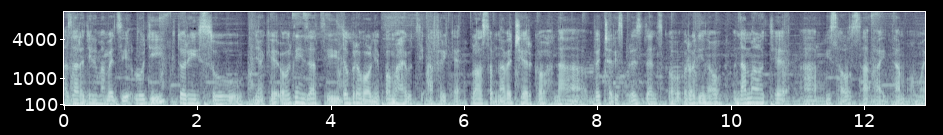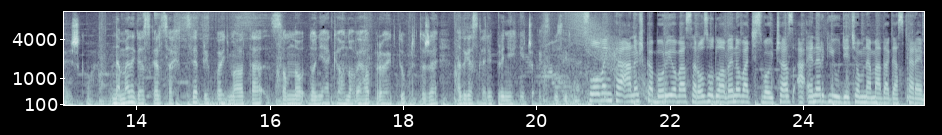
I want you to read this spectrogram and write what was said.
A zaradili ma medzi ľudí, ktorí sú nejaké organizácii dobrovoľne pomáhajúci Afrike. Bola som na večierkoch, na večeri s prezidentskou rodinou na Malte a písalo sa aj tam o mojej škole. Na Madagaskar sa chce pripojiť Malta so mnou do nejakého nového projektu, pretože Madagaskar je pre nich niečo exkluzívne. Slovenka Aneška Boriová sa rozhodla venovať svoj čas a energiu deťom na Madagaskare.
